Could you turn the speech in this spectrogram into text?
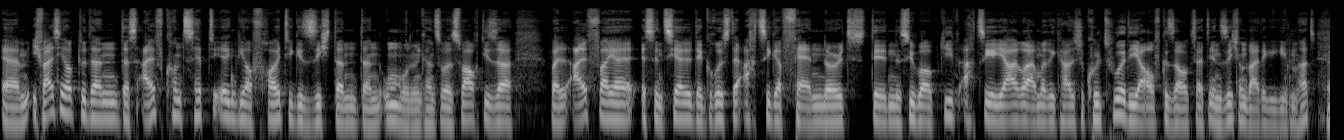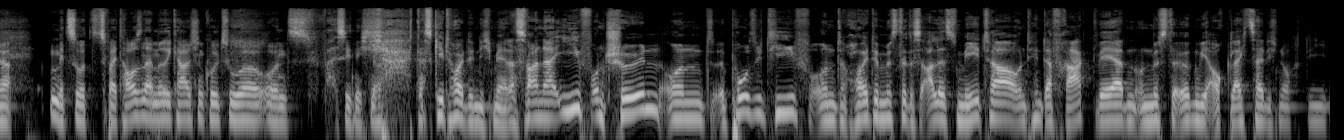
Ähm, ich weiß nicht, ob du dann das Alf-Konzept irgendwie auf heutige Sicht dann, dann ummodeln kannst. Aber es war auch dieser, weil Alf war ja essentiell der größte 80er-Fan-Nerd, den es überhaupt gibt. 80er Jahre amerikanische Kultur, die er aufgesaugt hat, in sich und weitergegeben hat. Ja. Mit so 2000 amerikanischen Kultur und weiß ich nicht, ne? Das geht heute nicht mehr. Das war naiv und schön und positiv und heute müsste das alles meta und hinterfragt werden und müsste irgendwie auch gleichzeitig noch die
